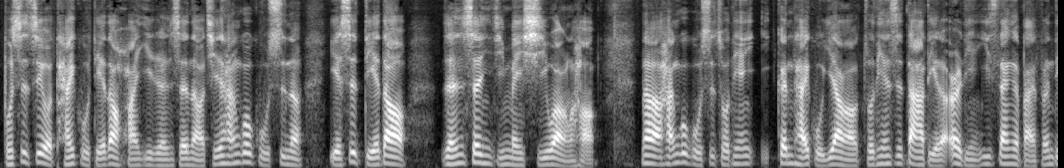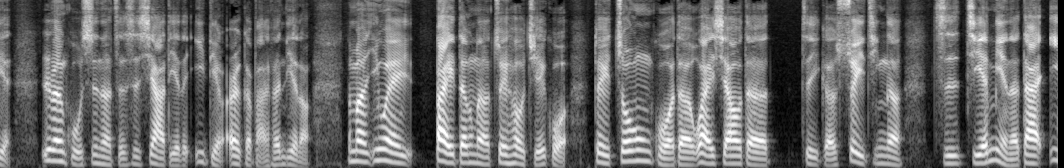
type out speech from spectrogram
不是只有台股跌到怀疑人生啊，其实韩国股市呢也是跌到。人生已经没希望了哈。那韩国股市昨天跟台股一样哦，昨天是大跌了二点一三个百分点。日本股市呢，则是下跌了一点二个百分点哦。那么因为拜登呢，最后结果对中国的外销的这个税金呢，只减免了大概一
